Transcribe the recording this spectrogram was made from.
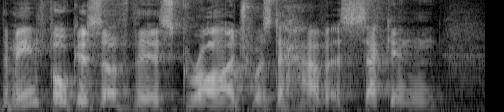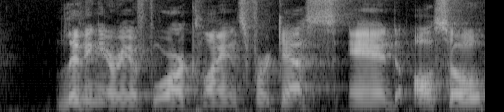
The main focus of this garage was to have a second living area for our clients, for guests, and also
